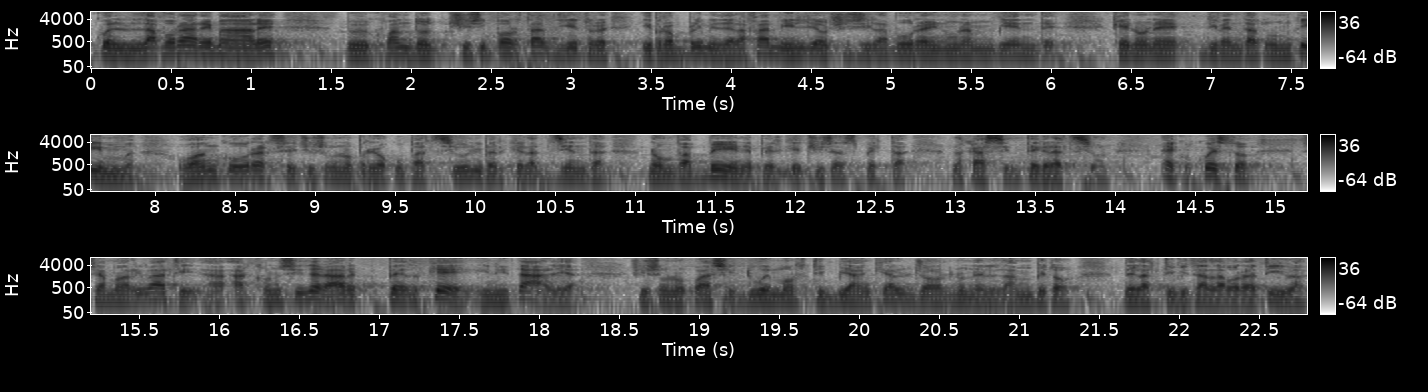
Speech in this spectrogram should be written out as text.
quel lavorare male eh, quando ci si porta dietro i problemi della famiglia famiglia o ci si lavora in un ambiente che non è diventato un team o ancora se ci sono preoccupazioni perché l'azienda non va bene, perché ci si aspetta la cassa integrazione. Ecco, questo siamo arrivati a, a considerare perché in Italia ci sono quasi due morti bianchi al giorno nell'ambito dell'attività lavorativa.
